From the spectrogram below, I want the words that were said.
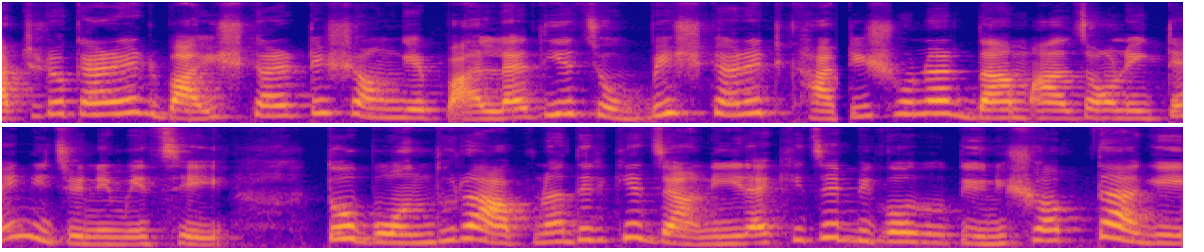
আঠেরো ক্যারেট, বাইশ ক্যারেটের সঙ্গে পাল্লা দিয়ে চব্বিশ ক্যারেট খাঁটি সোনার দাম আজ অনেকটাই নিচে নেমেছে। তো বন্ধুরা, আপনাদেরকে জানিয়ে রাখি যে বিগত তিন সপ্তাহ আগে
